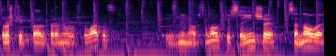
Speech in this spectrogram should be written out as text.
Трошки пер- переналаштуватись, зміна обстановки, все інше, все нове.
